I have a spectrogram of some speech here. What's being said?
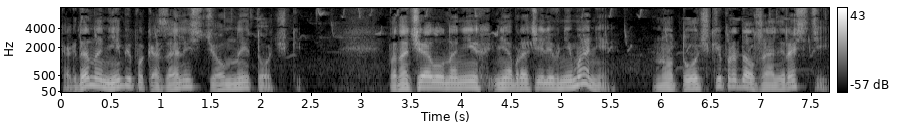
когда на небе показались темные точки. Поначалу на них не обратили внимания, но точки продолжали расти.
